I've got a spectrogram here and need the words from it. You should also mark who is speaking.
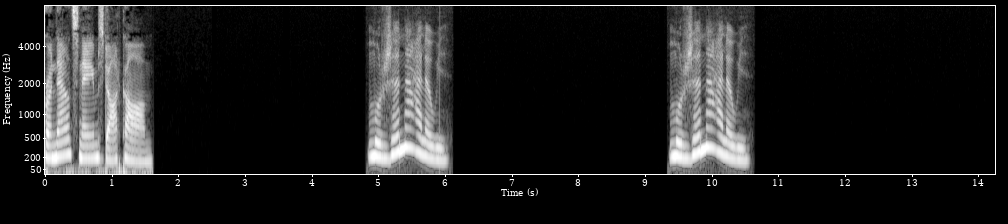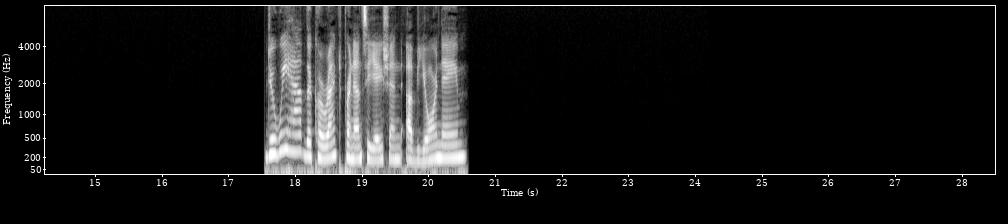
Speaker 1: pronouncenames.com.
Speaker 2: مرجان علوي مرجان علوي
Speaker 1: Do we have the correct pronunciation of your name?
